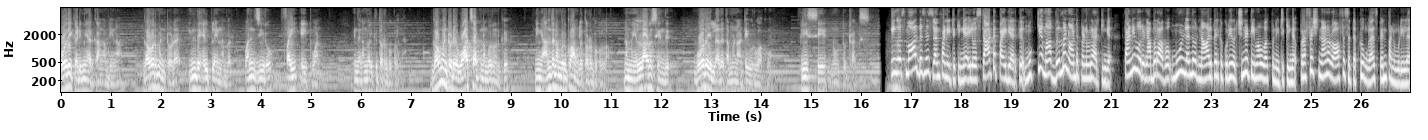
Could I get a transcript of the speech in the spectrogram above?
போதைக்கு அடிமையாக இருக்காங்க அப்படின்னா கவர்மெண்ட்டோட இந்த helpline number one zero five eight one இந்த நம்பருக்கு தொடர்பு கொள்ளுங்கள் கவர்மெண்ட்டோடைய வாட்ஸ்அப் நம்பரும் இருக்குது நீங்கள் அந்த நம்பருக்கும் அவங்கள தொடர்பு கொள்ளலாம். நம்ம எல்லாரும் சேர்ந்து போதை இல்லாத தமிழ்நாட்டை உருவாக்குவோம். Please say no to drugs நீங்க ஒரு ஸ்மால் பிசினஸ் ரன் பண்ணிட்டு இருக்கீங்க. இல்ல ஒரு ஸ்டார்ட் அப் ஐடியா இருக்கு. முக்கியமா விமன் ஆண்டர்பிரினரா இருக்கீங்க. தனி ஒரு நபராவோ மூணுல இருந்து ஒரு நாலு பேருக்கு கூடிய ஒரு சின்ன டீமாவோ ஒர்க் பண்ணிட்டு இருக்கீங்க. ப்ரொஃபஷனலான ஒரு ஆஃபீஸ் செட்டப்க்கு உங்களால் ஸ்பெண்ட் பண்ண முடியல.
